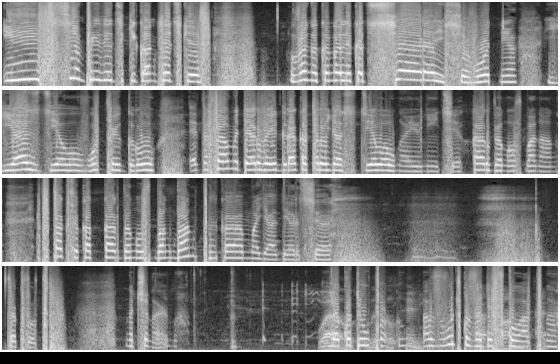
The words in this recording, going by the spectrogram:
И всем приветики, конфетки! Вы на канале Кацера, и сегодня я сделал вот игру. Это самая первая игра, которую я сделал на Unity. Carbon of Banana. Это так же, как Carbon of Bang Bang, только моя версия. Так вот, начинаем. jako ty a wódkę wydespłapna.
